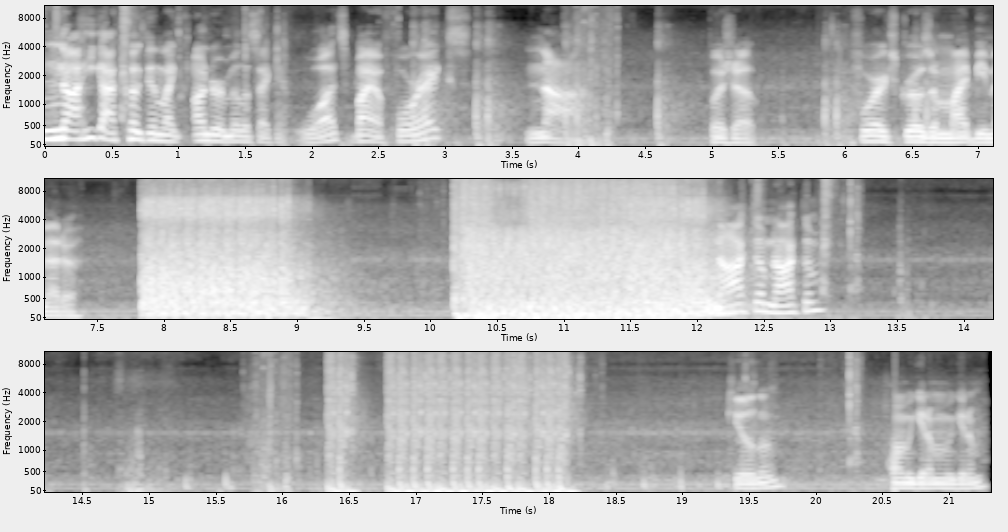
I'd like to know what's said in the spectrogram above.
Nah, he got cooked in like under a millisecond. What? By a 4x? Nah. Push up. 4x Groza might be meta. Knocked him, knocked him. Killed him. I'm gonna get him, I'm gonna get him.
